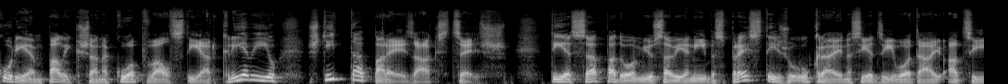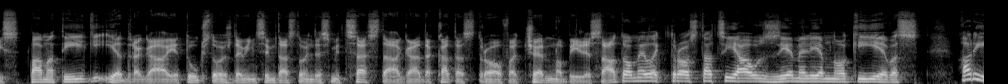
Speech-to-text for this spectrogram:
kuriem palikšana kopvalstī ar Krieviju šķita pareizāks ceļš. Tiesa Padomju Savienības prestižu Ukrainas iedzīvotāju acīs pamatīgi iedragāja 1986. gada katastrofa Černobiļas atomelektrostacijā uz ziemeļiem no Kijevas, arī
